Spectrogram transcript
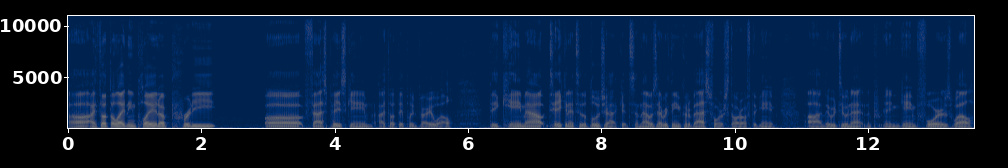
Uh, I thought the Lightning played a pretty uh, fast-paced game. I thought they played very well. They came out taking it to the Blue Jackets, and that was everything you could have asked for to start off the game. Uh, they were doing that in the in Game Four as well.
